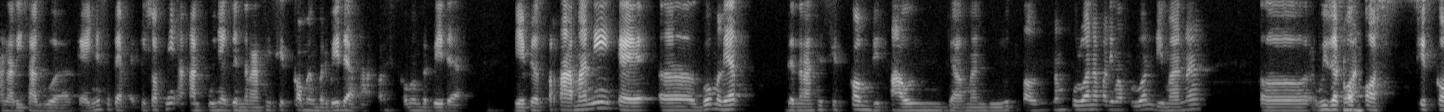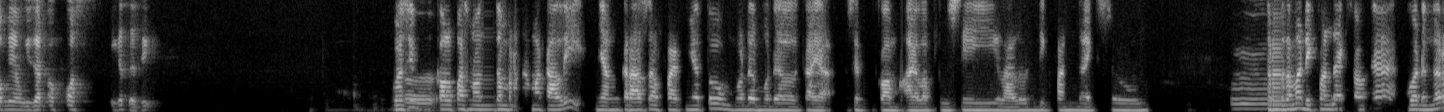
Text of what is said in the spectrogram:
analisa gue, kayaknya setiap episode ini akan punya generasi sitcom yang berbeda, karakter sitcom yang berbeda. di episode pertama nih kayak uh, gue melihat generasi sitcom di tahun zaman dulu tahun 60-an apa 50-an di mana uh, Wizard of Oz sitcom yang Wizard of Oz ingat gak sih gue sih uh, kalau pas nonton pertama kali yang kerasa vibe-nya tuh model-model kayak sitcom I Love Lucy lalu Dick Van Dyke Show Hmm. Terutama Dick Van Dyke soalnya gue denger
